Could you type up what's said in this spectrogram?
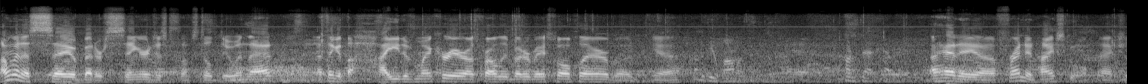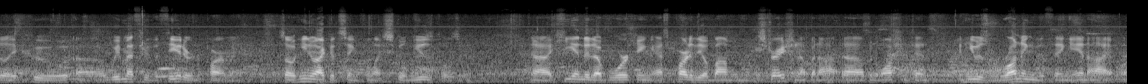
I'm gonna say a better singer just because I'm still doing that. I think at the height of my career, I was probably a better baseball player. But yeah, How did the Obama thing go down? How did that happen? I had a uh, friend in high school actually who uh, we met through the theater department. So he knew I could sing from like school musicals. Uh, he ended up working as part of the Obama administration up in uh, up in Washington, and he was running the thing in Iowa.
